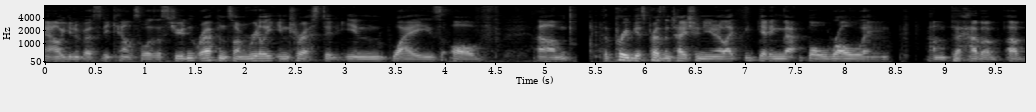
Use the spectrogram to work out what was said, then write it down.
our university council as a student rep, and so I'm really interested in ways of um, the previous presentation, you know, like getting that ball rolling um, to have a, a,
